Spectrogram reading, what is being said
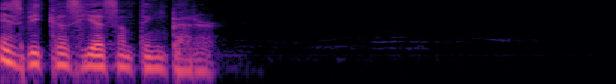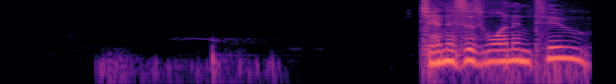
is because he has something better. Genesis 1 and 2.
